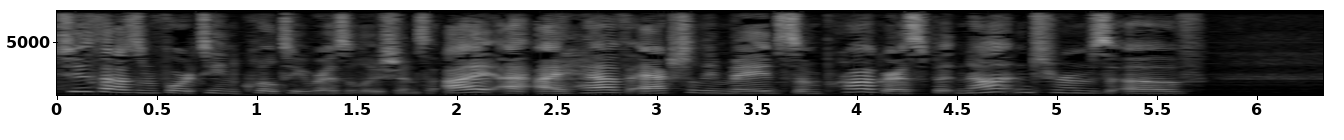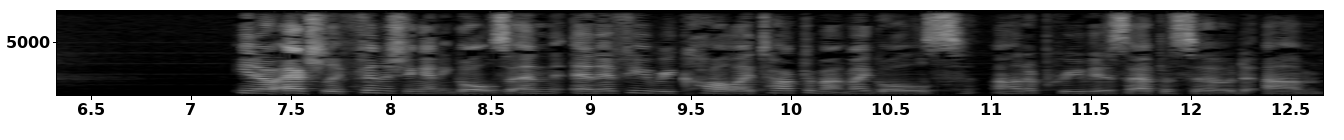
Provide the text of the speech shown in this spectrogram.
2014 Quilty resolutions. I, I have actually made some progress, but not in terms of, you know, actually finishing any goals. And and if you recall, I talked about my goals on a previous episode. Um,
